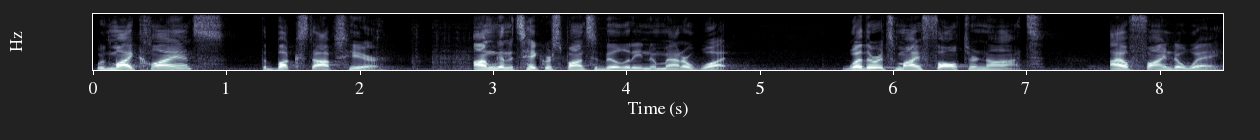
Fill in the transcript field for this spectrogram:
With my clients, the buck stops here. I'm going to take responsibility no matter what. Whether it's my fault or not, I'll find a way.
